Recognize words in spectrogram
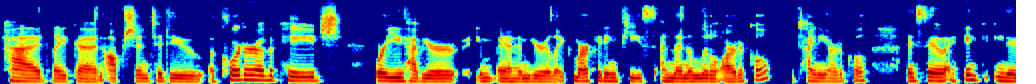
had like an option to do a quarter of a page where you have your um, your like marketing piece and then a little article, a tiny article. And so I think you know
